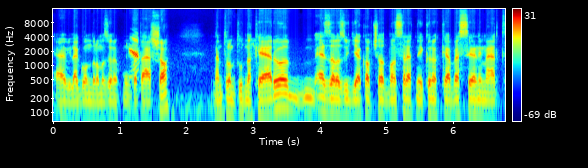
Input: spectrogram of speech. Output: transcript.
elvileg gondolom az önök munkatársa. Nem tudom, tudnak -e erről. Ezzel az ügyel kapcsolatban szeretnék önökkel beszélni, mert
